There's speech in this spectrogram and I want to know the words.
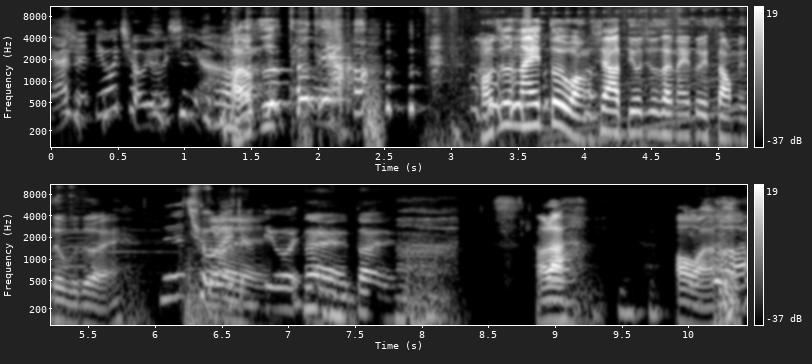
还是丢球游戏啊？好像是好像就是那一队往下丢，就在那一队上面，对不对？那是球来就丢哎。对对，好啦，好玩了。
